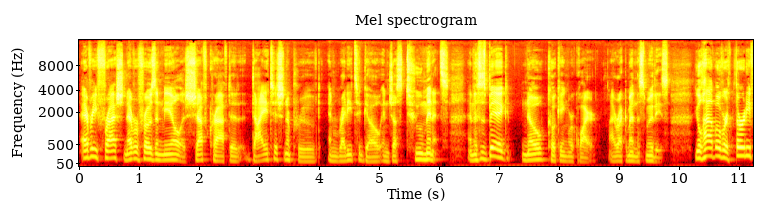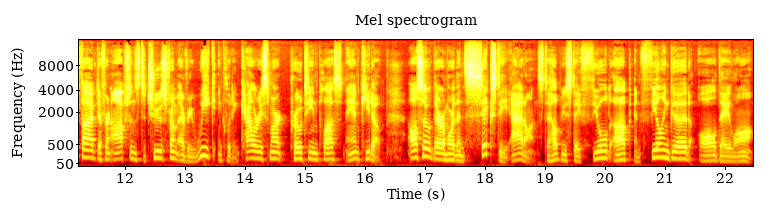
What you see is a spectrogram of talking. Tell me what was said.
Every fresh, never frozen meal is chef crafted, dietitian approved, and ready to go in just two minutes. And this is big no cooking required. I recommend the smoothies. You'll have over 35 different options to choose from every week, including Calorie Smart, Protein Plus, and Keto. Also, there are more than 60 add ons to help you stay fueled up and feeling good all day long.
